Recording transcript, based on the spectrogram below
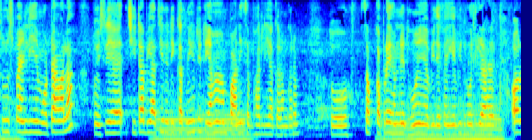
शूज़ पहन लिए, मोटा वाला तो इसलिए छीटा भी आती है तो दिक्कत नहीं होती। तो यहाँ हम पानी से भर लिया गरम गरम तो सब कपड़े हमने धोए हैं, अभी देखें ये भी धो लिया है। और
